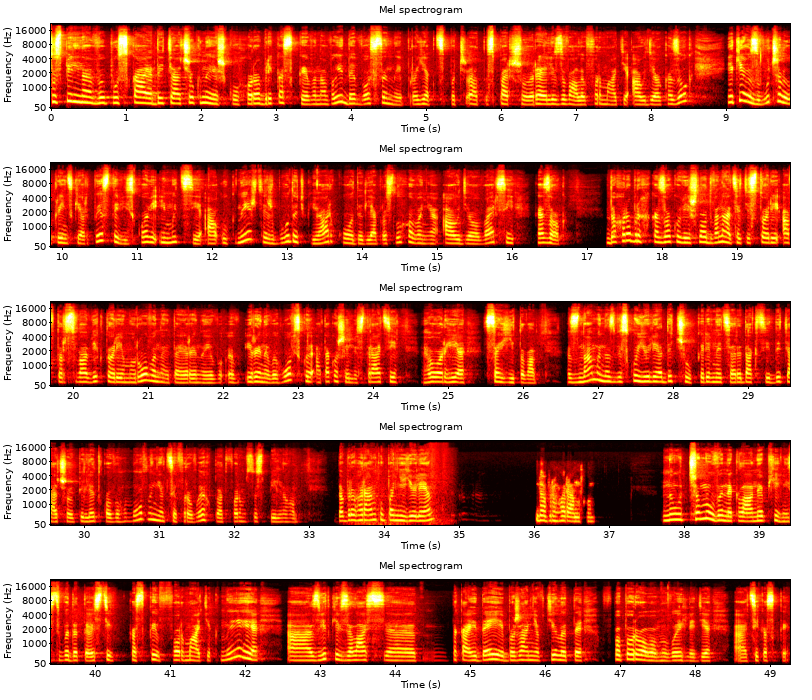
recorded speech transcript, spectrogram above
Суспільне випускає дитячу книжку Хоробрі казки. Вона вийде восени. Проєкт спершу реалізували в форматі аудіоказок, які озвучили українські артисти, військові і митці. А у книжці ж будуть QR-коди для прослухування аудіоверсій казок. До хоробрих казок увійшло 12 історій авторства Вікторії Мурованої та Ірини, Ірини Виговської, а також ілюстрації Георгія Сагітова. З нами на зв'язку Юлія Дичук, керівниця редакції дитячого підліткового мовлення цифрових платформ Суспільного. Доброго ранку, пані Юлія. Доброго ранку. Ну чому виникла необхідність видати ось ці казки в форматі книги? Звідки взялась е, така ідея і бажання втілити в паперовому вигляді ці казки?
